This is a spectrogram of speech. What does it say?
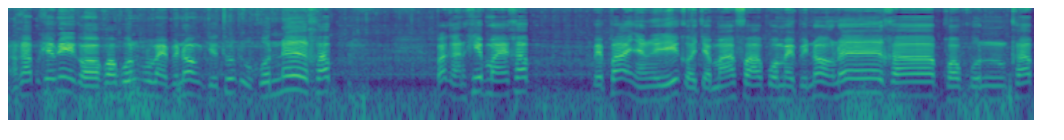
นะครับคลิปนี้ก็ขอบคุณพ่อแม่พี่น้องจุดทุกคนเน้อครับประกันคลิปใหม่ครับไปป้าอย่างนี้ก็จะมาฝากพ่อแม่พี่น้องเน้อครับขอบคุณครับ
